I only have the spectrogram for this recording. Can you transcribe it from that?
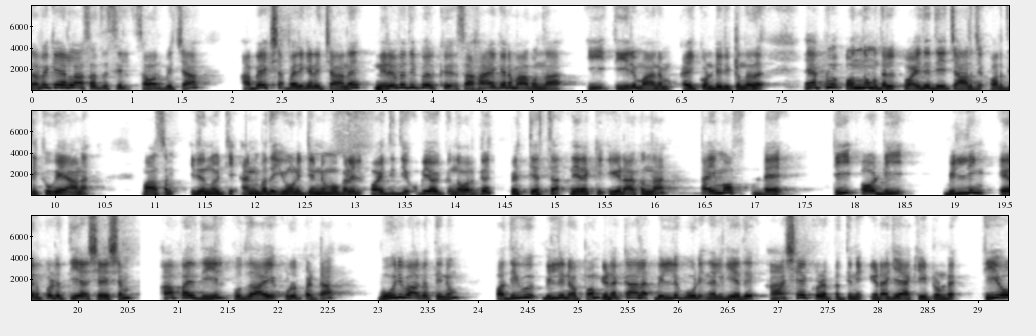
നവകേരള സദസ്സിൽ സമർപ്പിച്ച അപേക്ഷ പരിഗണിച്ചാണ് നിരവധി പേർക്ക് സഹായകരമാകുന്ന ഈ തീരുമാനം കൈക്കൊണ്ടിരിക്കുന്നത്. ഏപ്രിൽ ഒന്ന് മുതൽ വൈദ്യുതി ചാർജ് വർദ്ധിക്കുകയാണ്. മാസം ഇരുന്നൂറ്റി അൻപത് യൂണിറ്റിന് മുകളിൽ വൈദ്യുതി ഉപയോഗിക്കുന്നവർക്ക് വ്യത്യസ്ത നിരക്ക് ഈടാക്കുന്ന time of day T O D billing ഏർപ്പെടുത്തിയ ശേഷം ആ പരിധിയിൽ പുതുതായി ഉൾപ്പെട്ട ഭൂരിഭാഗത്തിനും പതിവ് ബില്ലിനൊപ്പം ഇടക്കാല ബില്ല് കൂടി നൽകിയത് ആശയക്കുഴപ്പത്തിന് ഇടയാക്കിയിട്ടുണ്ട്. ടി ഒ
